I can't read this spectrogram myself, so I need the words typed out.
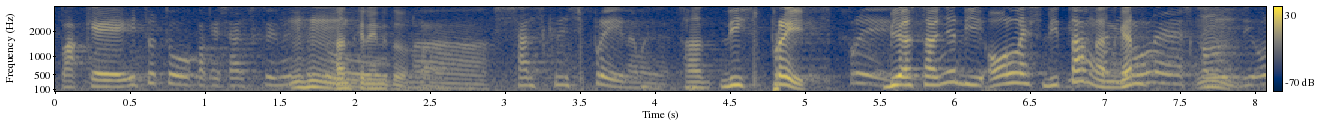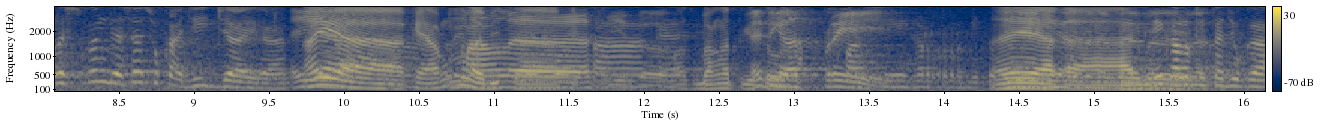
pakai itu tuh, pakai sunscreen itu. Mhm, tuh. sunscreen itu. Nah, sunscreen spray namanya. San- di spray. Spray. Biasanya dioles di tangan Biasa kan? Dioles. Kalau dioles tuh kan biasanya suka jijai kan. Ah, iya, kayak aku tuh nggak bisa. Males Kita gitu. Males banget Ini gitu. tinggal spray. Gitu. Iya kan. Ini kalau kita juga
